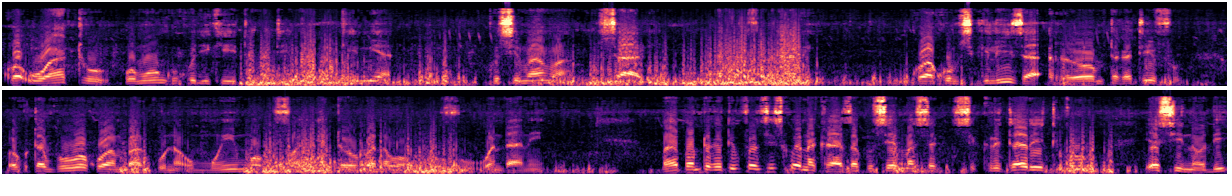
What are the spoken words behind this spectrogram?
kwa watu wa Mungu kujikita katika kimya, kusimama, kusali na kwa kumsikiliza Roho Mtakatifu, kwa kutambua kwamba kuna umuhimu wa kufanya toba na uongofu wa ndani. Baba Mtakatifu Francisco anakaza kusema sekretariat kuu ya sinodi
